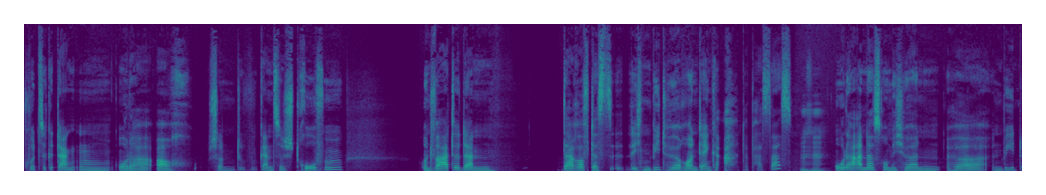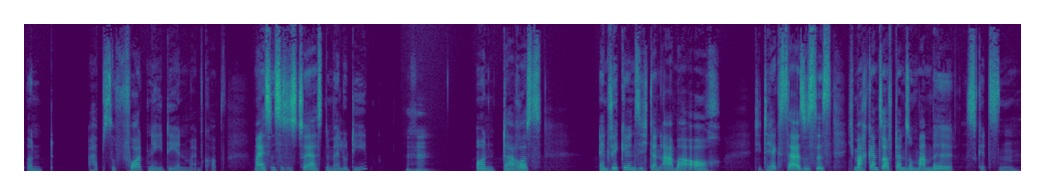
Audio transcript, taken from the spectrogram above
kurze Gedanken oder auch schon ganze Strophen und warte dann darauf, dass ich einen Beat höre und denke, ah, da passt das. Mhm. Oder andersrum, ich höre einen, hör einen Beat und habe sofort eine Idee in meinem Kopf. Meistens ist es zuerst eine Melodie Mhm. und daraus entwickeln sich dann aber auch die Texte. Also es ist, ich mache ganz oft dann so Mumble-Skizzen,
